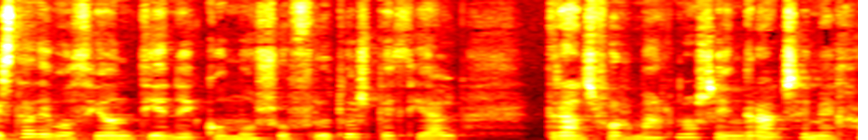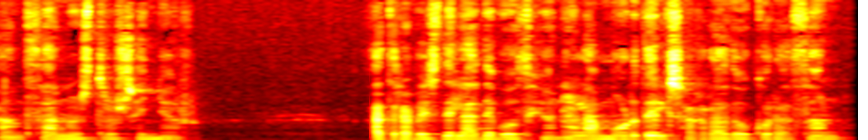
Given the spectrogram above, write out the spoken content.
Esta devoción tiene como su fruto especial transformarnos en gran semejanza a nuestro Señor a través de la devoción al amor del Sagrado Corazón,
